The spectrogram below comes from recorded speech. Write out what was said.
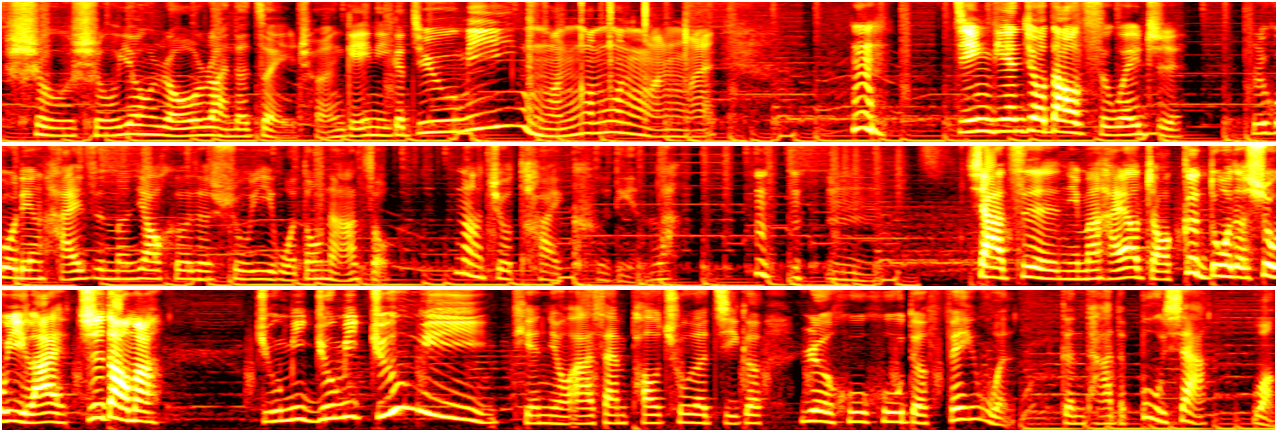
叔叔用柔软的嘴唇给你个啾咪。嗯嗯嗯嗯，今天就到此为止。如果连孩子们要喝的树叶我都拿走，那就太可怜了。哼哼哼，下次你们还要找更多的树叶来，知道吗？啾咪啾咪啾咪！天牛阿三抛出了几个热乎乎的飞吻，跟他的部下往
